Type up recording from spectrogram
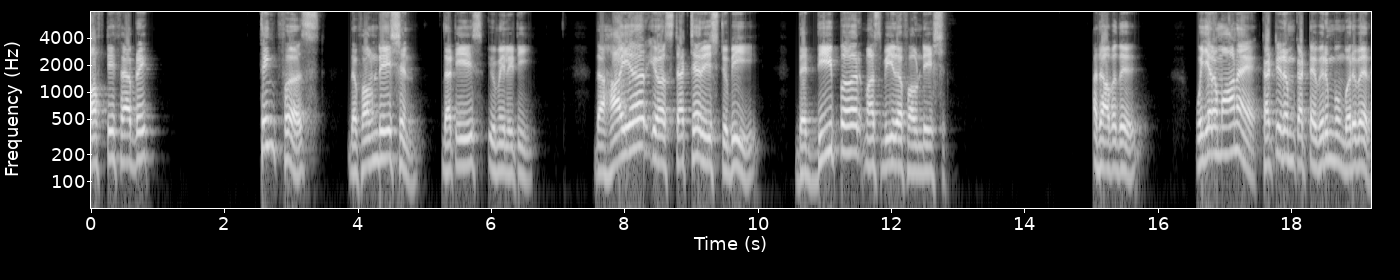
lofty fabric think first the foundation that is humility. The higher your structure is to be the deeper must be the foundation. அதாவது உயரமான கட்டிடம் கட்ட விரும்பும் ஒருவர்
